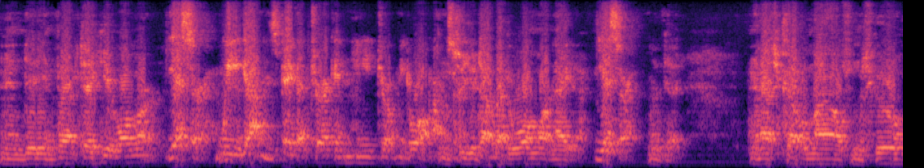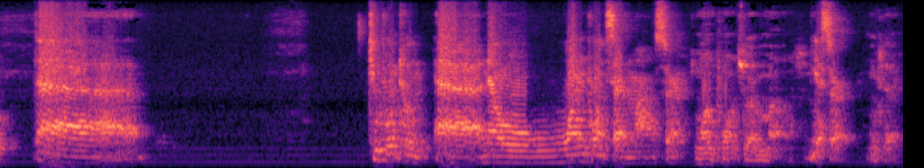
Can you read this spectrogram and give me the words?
And did he in fact take you to Walmart? Yes, sir. We got in his pickup truck and he drove me to Walmart. And so you're talking about the Walmart Ada? Yes, sir. Okay. And that's a couple miles from the school? Uh, two point two. Uh, no, one point seven miles, sir. 1.7 miles. Yes, sir. Okay.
